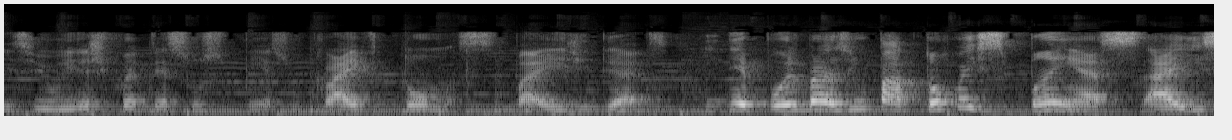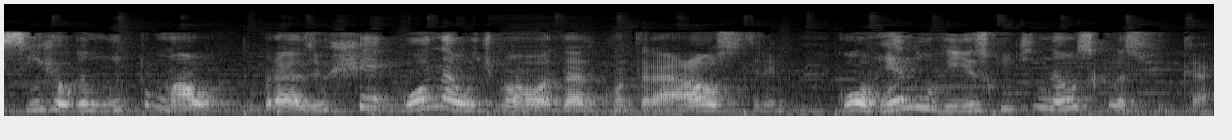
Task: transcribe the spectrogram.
Esse Williams foi até suspenso, o Clive Thomas, país de Gales. E depois o Brasil empatou com a Espanha, aí sim jogando muito mal. O Brasil chegou na última rodada contra a Áustria, correndo o risco de não se classificar.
